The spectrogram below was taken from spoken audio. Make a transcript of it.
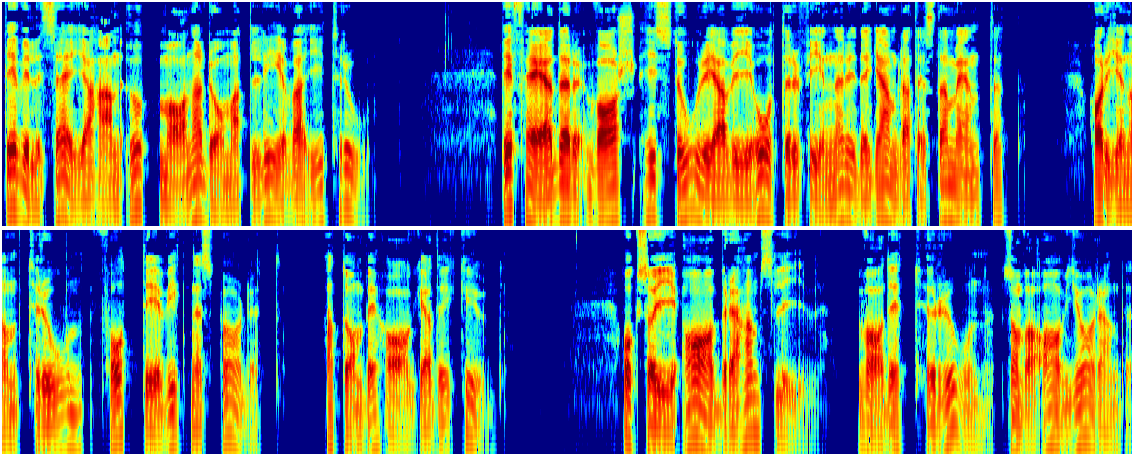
Det vill säga, han uppmanar dem att leva i tro. De fäder vars historia vi återfinner i det gamla testamentet har genom tron fått det vittnesbördet att de behagade Gud. Också i Abrahams liv var det tron som var avgörande.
